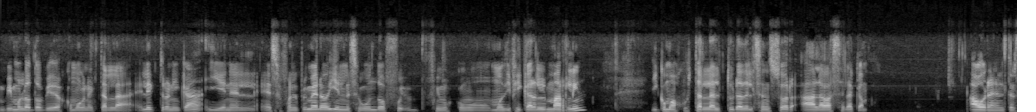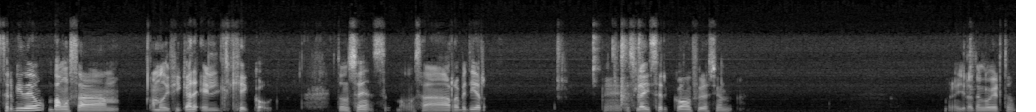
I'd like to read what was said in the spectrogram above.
vimos los dos videos cómo conectar la electrónica y en el ese fue en el primero y en el segundo fuimos como modificar el marlin y cómo ajustar la altura del sensor a la base de la cama. Ahora en el tercer video vamos a, a modificar el G-code. Entonces vamos a repetir eh, slicer configuración bueno yo lo tengo abierto.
